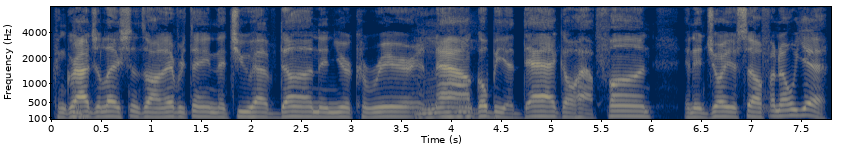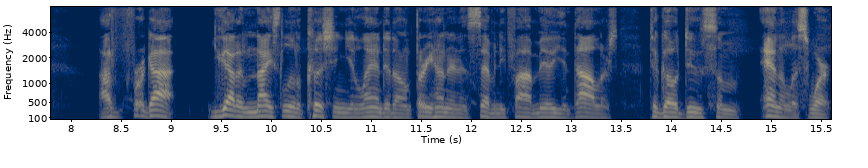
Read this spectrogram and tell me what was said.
Congratulations on everything that you have done in your career, and now go be a dad, go have fun, and enjoy yourself. And oh yeah, I forgot you got a nice little cushion. You landed on three hundred and seventy-five million dollars to go do some analyst work.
